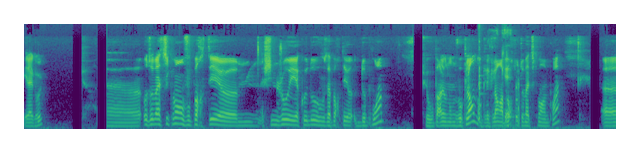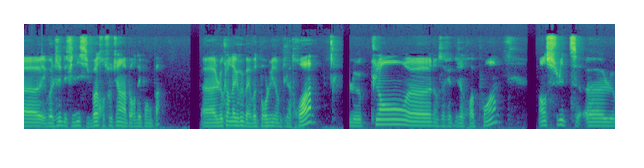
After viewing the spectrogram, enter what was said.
et la grue. Automatiquement, vous portez Shinjo et Akodo, vous apportez 2 points. Parce que vous parlez au nom de vos clans, donc les clans apportent automatiquement un point. Et votre jet définit si votre soutien apporte des points ou pas. Le clan de la grue, bah, vote pour lui, donc il a 3. Le clan. Euh, non, ça fait déjà 3 points. Ensuite, euh, le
